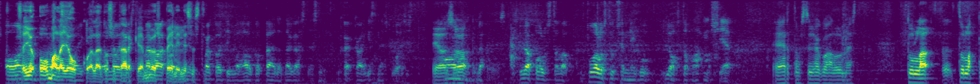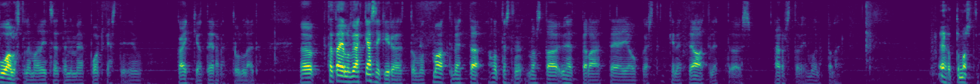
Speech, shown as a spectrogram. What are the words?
Että on, se jo, omalle joukkueelle oikeasti, tosi on tärkeä oikeasti. myös pelillisesti. Mä koitin vaan alkoi päätä takaisin tässä niin ka- kaikista näistä vuosista. Joo, on, se on- hyvä, hyvä puolustava, puolustuksen niin kuin johtohahmo siellä. Ehdottomasti jos joku haluaa näistä tulla, tulla puolustelemaan itse tänne meidän podcastiin, niin kaikki on tervetulleita. Tätä ei ollut vielä käsikirjoitettu, mutta mä ajattelin, että haluaisitte nostaa yhdet pelaajat teidän joukkueesta, kenet te ajattelette olisi ärsyttäviä muille pelaajille. Ehdottomasti.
